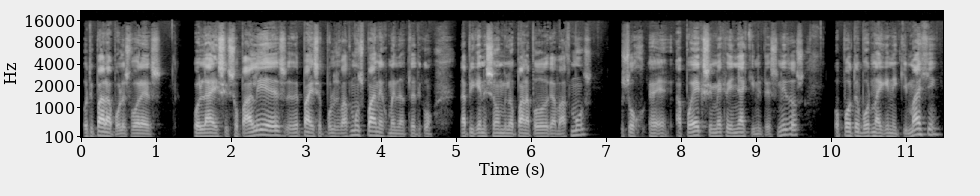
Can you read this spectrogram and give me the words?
ότι πάρα πολλές φορές κολλάει σε ισοπαλίες, δεν πάει σε πολλούς βαθμούς. Σπάνια έχουμε την Ατλέτικο να πηγαίνει σε όμιλο πάνω από 12 βαθμούς. Ε, από 6 μέχρι 9 κινείται συνήθως. Οπότε μπορεί να γίνει εκεί μάχη.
